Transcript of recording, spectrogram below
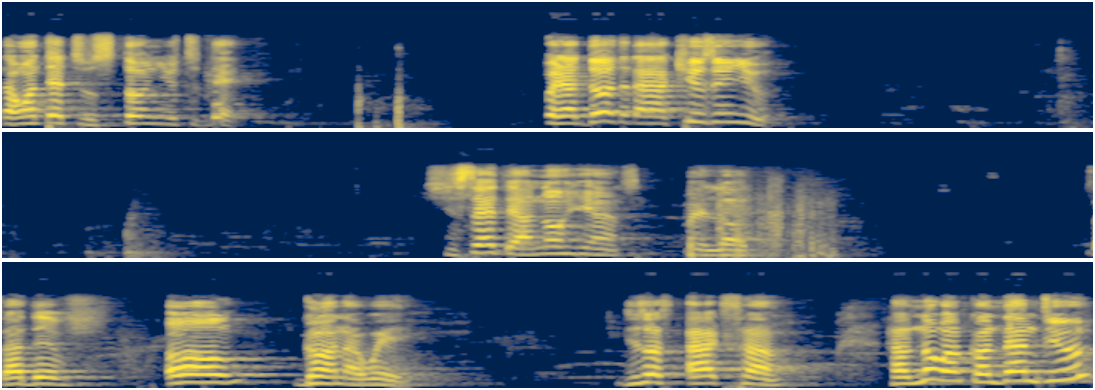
that wanted to stone you to death? Where are those that are accusing you? She said, They are not here, my Lord. That they've all gone away. Jesus asked her, Has no one condemned you?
